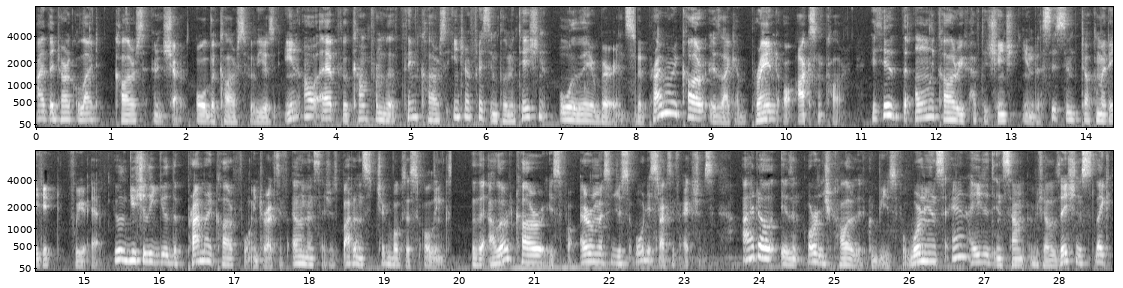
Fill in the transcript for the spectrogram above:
either dark or light, colors, and shadows. All the colors we'll use in our app will come from the theme colors interface implementation or their variants. The primary color is like a brand or accent color. It is the only color you have to change in the system to accommodate it for your app. You'll usually use the primary color for interactive elements such as buttons, checkboxes, or links. The alert color is for error messages or destructive actions. Idle is an orange color that could be used for warnings and I use it in some visualizations like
